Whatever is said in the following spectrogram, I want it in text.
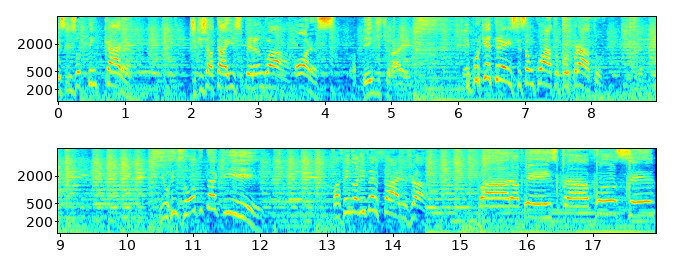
Esse risoto tem cara de que já tá aí esperando há horas. Acabei de tirar ele. E por que três se são quatro por prato? E o risoto tá aqui. Fazendo aniversário já. Parabéns pra você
